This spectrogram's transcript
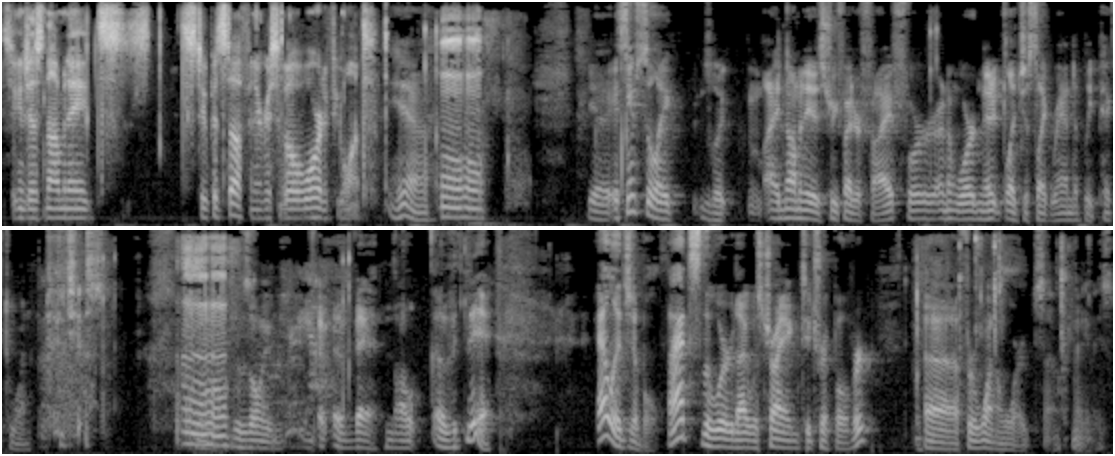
so you can just nominate s- stupid stuff in every single award if you want. yeah, hmm yeah. It seems to like like I nominated Street Fighter Five for an award, and it like just like randomly picked one. just hmm It was only a, a, ve- no, a, bleh. eligible. That's the word I was trying to trip over uh, for one award. So, anyways.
